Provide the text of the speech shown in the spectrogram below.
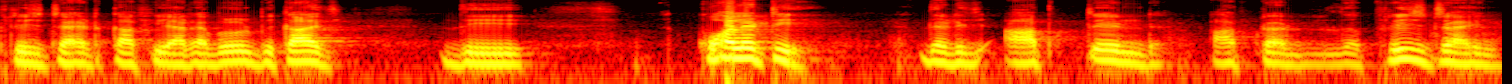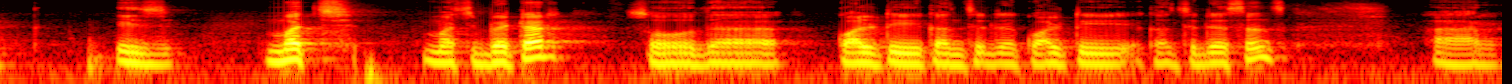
freeze dried coffee are available because the quality that is obtained after the freeze drying is much much better. So, the quality consider quality considerations are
